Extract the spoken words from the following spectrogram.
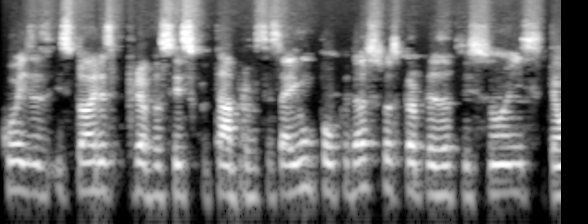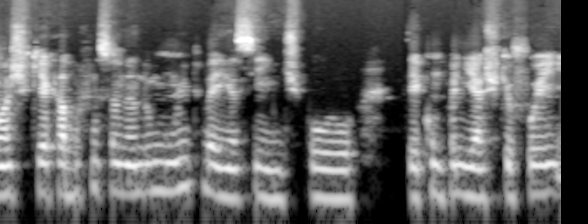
coisas, histórias para você escutar, para você sair um pouco das suas próprias aflições. Então acho que acaba funcionando muito bem assim, tipo, ter companhia. Acho que foi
